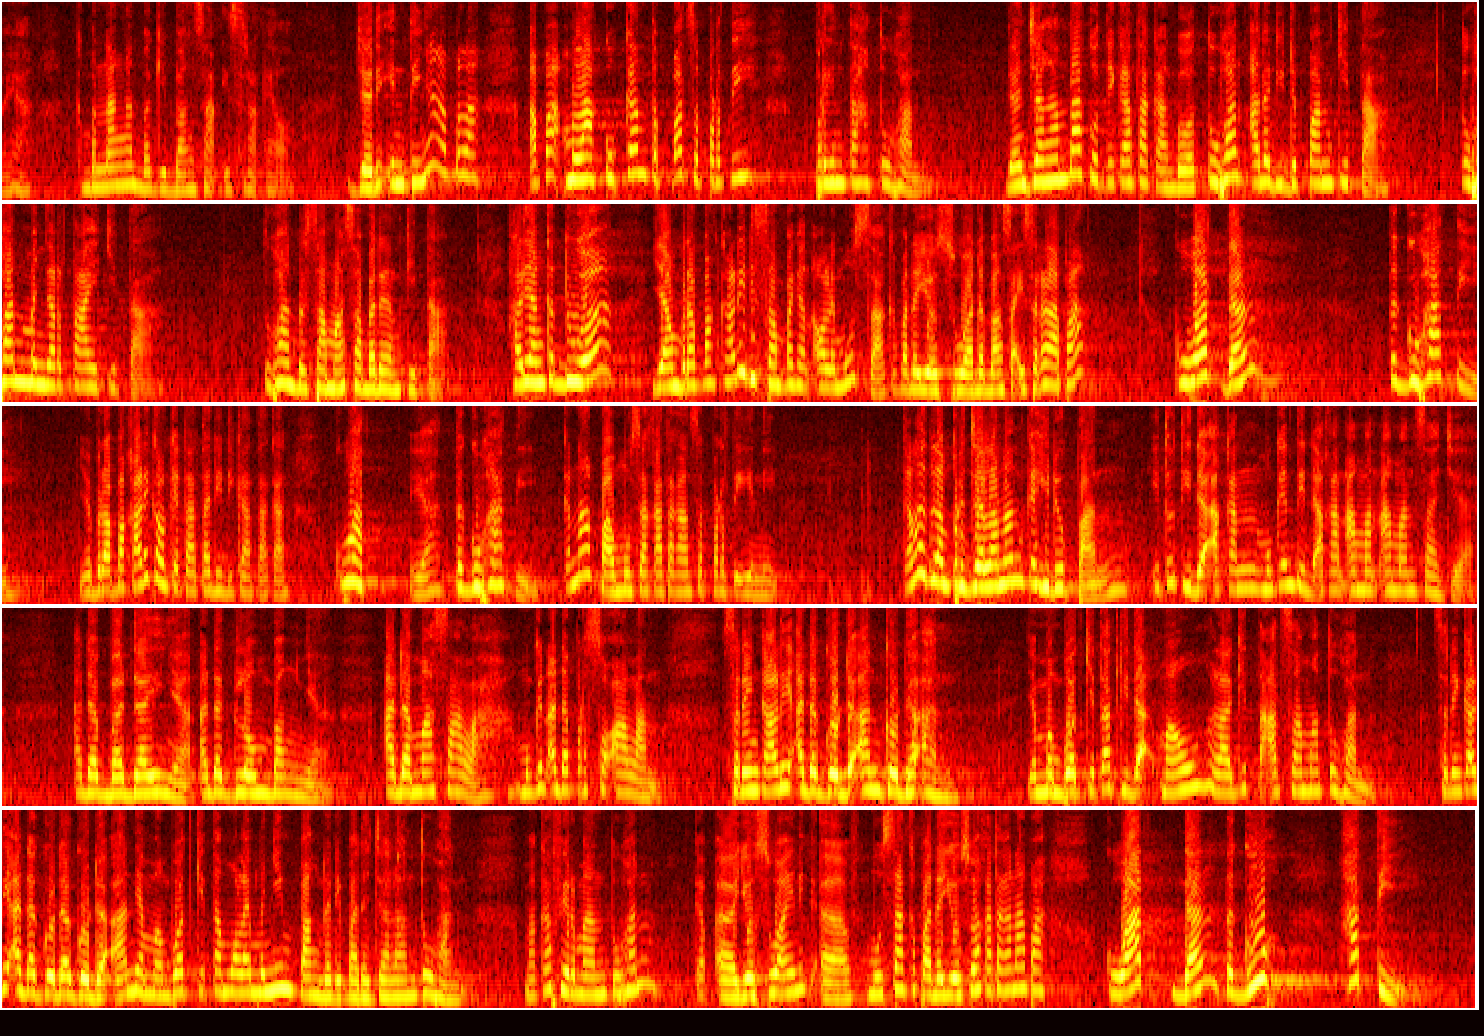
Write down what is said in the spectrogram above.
ya. Kemenangan bagi bangsa Israel. Jadi intinya apalah? Apa melakukan tepat seperti perintah Tuhan. Dan jangan takut dikatakan bahwa Tuhan ada di depan kita. Tuhan menyertai kita. Tuhan bersama-sama dengan kita. Hal yang kedua, yang berapa kali disampaikan oleh Musa kepada Yosua dan bangsa Israel apa? Kuat dan teguh hati. Ya berapa kali kalau kita tadi dikatakan kuat ya, teguh hati. Kenapa Musa katakan seperti ini? Karena dalam perjalanan kehidupan itu tidak akan mungkin tidak akan aman-aman saja. Ada badainya, ada gelombangnya, ada masalah, mungkin ada persoalan. Seringkali ada godaan-godaan yang membuat kita tidak mau lagi taat sama Tuhan. Seringkali ada goda-godaan yang membuat kita mulai menyimpang daripada jalan Tuhan. Maka firman Tuhan Yosua ini eh, Musa kepada Yosua katakan apa? Kuat dan teguh hati.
